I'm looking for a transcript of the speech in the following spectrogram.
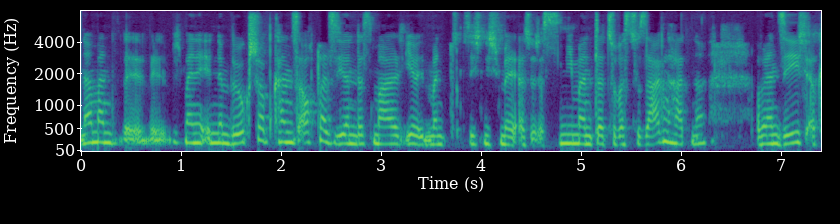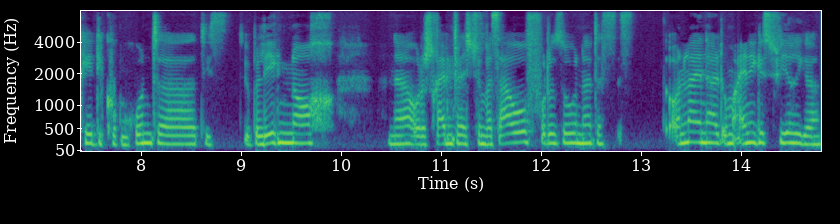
Na, man, äh, ich meine, in einem Workshop kann es auch passieren, dass mal jemand sich nicht mehr, also dass niemand dazu was zu sagen hat. Ne? Aber dann sehe ich, okay, die gucken runter, die überlegen noch, ne? oder schreiben vielleicht schon was auf oder so. Ne? Das ist online halt um einiges schwieriger.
